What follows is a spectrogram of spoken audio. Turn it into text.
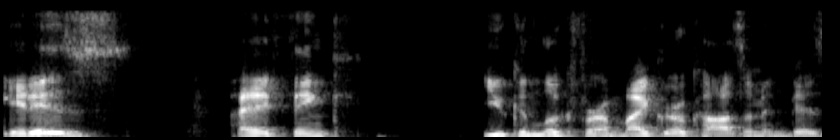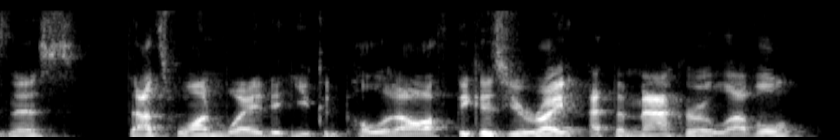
It is. I think you can look for a microcosm in business that's one way that you can pull it off because you're right at the macro level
